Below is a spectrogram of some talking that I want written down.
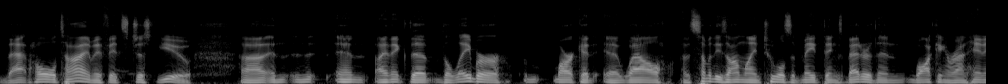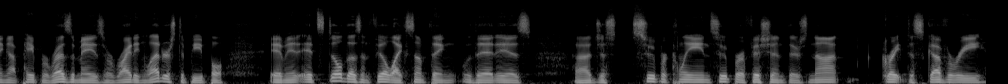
that whole time if it's just you. Uh, and and- I think the the labor market, uh, while some of these online tools have made things better than walking around handing out paper resumes or writing letters to people, I mean, it still doesn't feel like something that is uh, just super clean, super efficient. There's not great discovery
